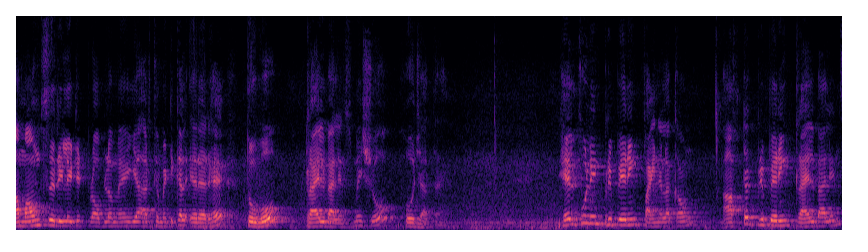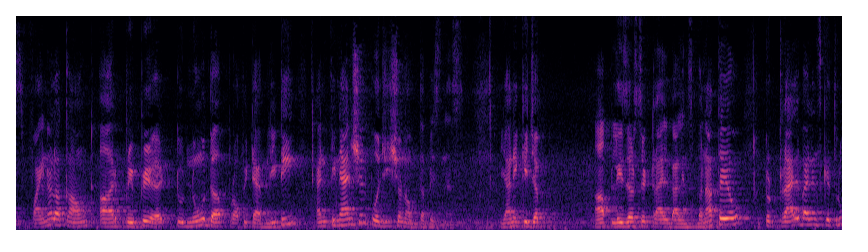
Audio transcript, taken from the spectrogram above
अमाउंट से रिलेटेड प्रॉब्लम है या अर्थमेटिकल एरर है तो वो ट्रायल बैलेंस में शो हो जाता है। Helpful in preparing final account After preparing trial balance, final account are prepared to know the profitability and financial position of the business. यानी कि जब आप लेजर से ट्रायल बैलेंस बनाते हो तो ट्रायल बैलेंस के थ्रू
